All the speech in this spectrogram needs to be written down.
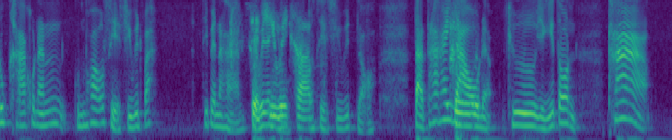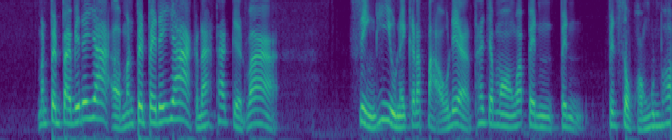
ลูกค้าคนนั้นคุณพ่อเขาเสียชีวิตปะที่เป็นอาหารเสียหอว่าชีวิตครับอ๋อเสียชีวิตเหรอ แต่ถ้าให้คือเดาเนี่ย คืออย่างนี้ต้น ถ้ามันเป็นไปไม่ได้ยากเออมันเป็นไปได้ยากนะ ถ้าเกิดว่าสิ่งที่อยู่ในกระเป๋าเนี่ย ถ้าจะมองว่าเป็นเป็นเป็นศพของคุณพ่อ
